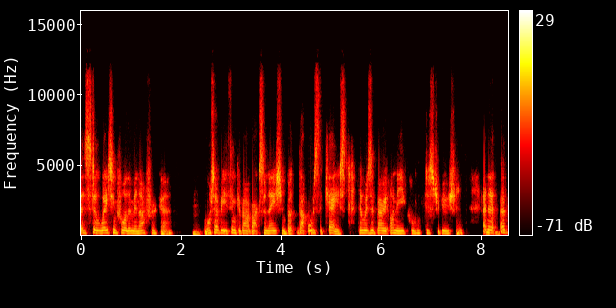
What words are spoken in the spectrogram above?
They're still waiting for them in Africa. Mm. Whatever you think about vaccination, but that was the case. There was a very unequal distribution, and a, hmm. a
